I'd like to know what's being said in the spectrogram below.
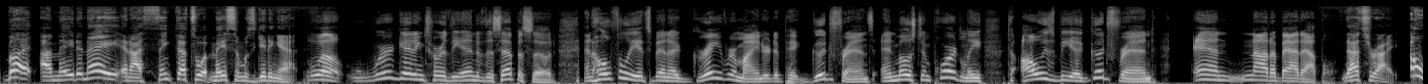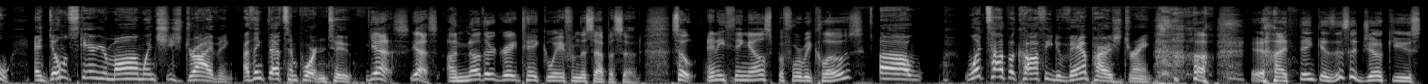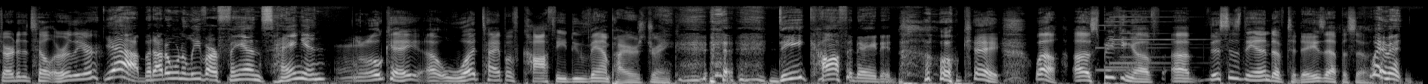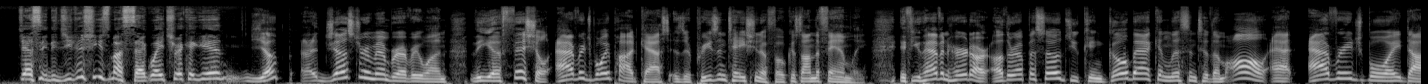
but I made an A, and I think that's what Mason was getting at. Well, we're getting toward the end of this episode, and hopefully it's been a great reminder to pick good friends, and most importantly, to always be a good friend and not a bad apple. That's right. Oh, and don't scare your mom when she's driving. I think that's important too. Yes, yes, another great takeaway from this episode. So, anything else before we close? Uh, what type of coffee do vampires drink? I think, is this a joke you started to tell earlier? yeah, but I don't want to leave our fans hanging. Okay, uh, what type of coffee do vampires drink? Decaffeinated. okay, well, uh, speaking of, uh, this is the end of today's episode. Wait a minute. Jesse, did you just use my segue trick again? Yep. Uh, just remember, everyone, the official Average Boy podcast is a presentation of Focus on the Family. If you haven't heard our other episodes, you can go back and listen to them all at averageboy.org.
